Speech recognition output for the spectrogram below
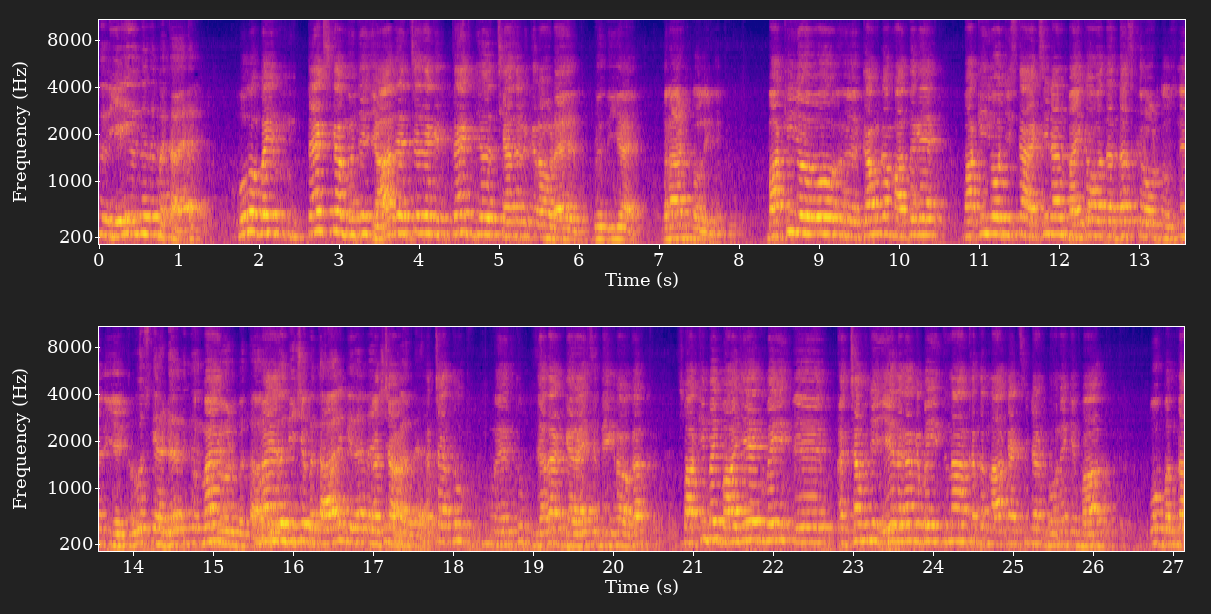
तो यही उन्होंने बताया। वो भाई टैक्स का मुझे याद है अच्छे से कि टैक्स जो छियासठ करोड़ है जो दिया है विराट कोहली ने। बाकी जो वो कम कम आते गए बाकी जो जिसका एक्सीडेंट बाइक का हुआ था दस करोड़ तो उसने दिए। तो उसके हंड्रेड मैं- बता मैं- मैं नीचे बता रहे अच्छा। अच्छा तू तू ज़्यादा गहराई से देख रहा होगा। बाकी भाई बात ये कि भाई अच्छा मुझे ये लगा कि भाई इतना खतरनाक एक्सीडेंट होने के बाद वो बंदा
